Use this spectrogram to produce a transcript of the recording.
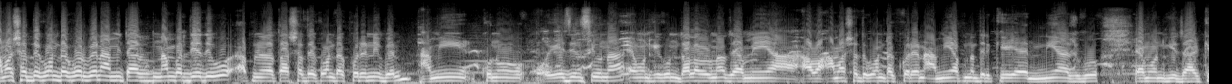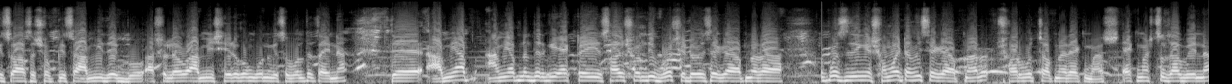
আমার সাথে কন্ট্যাক্ট করবেন, আমি তার নাম্বার দিয়ে দেবো, আপনারা তার সাথে কন্ট্যাক্ট করে নেবেন। আমি কোনো এজেন্সিও না, এমনকি কোনো দালালও না যে আমি আমার সাথে কন্ট্যাক্ট করেন, আমি আপনাদেরকে নিয়ে আসব, এমনকি যা কিছু আছে সব কিছু আমি দেখব। আসলেও আমি সেরকম কোনো কিছু বলতে চাই না। তো আমি আমি আপনাদেরকে একটাই সাজেশন দিব, সেটা হচ্ছে গিয়ে আপনারা প্রসেসিংয়ের সময়টা হয়েছে গিয়ে আপনার সর্বোচ্চ আপনার এক মাস। এক মাস তো যাবেই না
